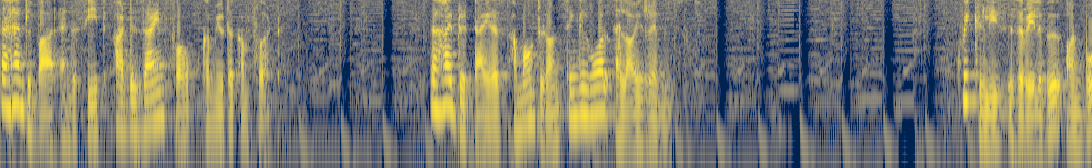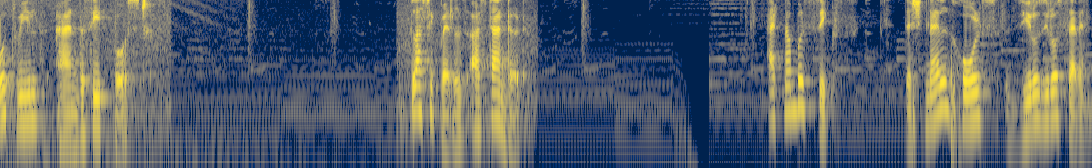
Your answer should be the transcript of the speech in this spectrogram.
The handlebar and the seat are designed for commuter comfort. The hybrid tires are mounted on single wall alloy rims. Quick release is available on both wheels and the seat post. Plastic pedals are standard. At number 6, the Schnell Holts 007,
